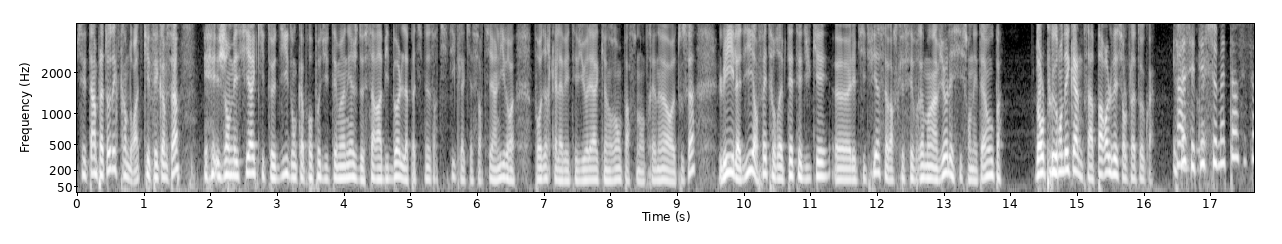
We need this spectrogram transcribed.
C'était un plateau d'extrême droite qui était comme ça. Et Jean Messia qui te dit, donc à propos du témoignage de Sarah Bidbol, la patineuse artistique là, qui a sorti un livre pour dire qu'elle avait été violée à 15 ans par son entraîneur, tout ça. Lui, il a dit, en fait, il faudrait peut-être éduquer les petites filles à savoir ce que c'est vraiment un viol et si c'en était un ou pas dans le plus grand des calmes. Ça a pas relevé sur le plateau, quoi. Et ça, c'était ce matin, c'est ça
